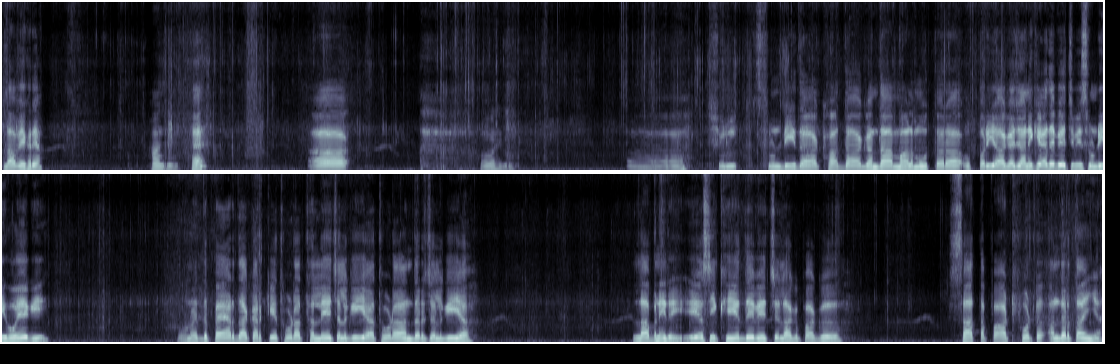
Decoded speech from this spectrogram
ਲਾ ਵੇਖ ਰਿਹਾ? ਹਾਂਜੀ। ਹੈ? ਆ ਵਾਹਿਗੁਰੂ। ਸੁੰਡੀ ਦਾ ਖਾਦਾ ਗੰਦਾ ਮਲ ਮੂਤਰ ਆ ਉੱਪਰ ਹੀ ਆ ਗਿਆ। ਯਾਨੀ ਕਿ ਇਹਦੇ ਵਿੱਚ ਵੀ ਸੁੰਡੀ ਹੋਏਗੀ। ਹੁਣ ਇਹ ਦੁਪਹਿਰ ਦਾ ਕਰਕੇ ਥੋੜਾ ਥੱਲੇ ਚਲ ਗਈ ਆ ਥੋੜਾ ਅੰਦਰ ਚਲ ਗਈ ਆ। ਲੱਭ ਨਹੀਂ ਰਹੀ। ਇਹ ਅਸੀਂ ਖੇਤ ਦੇ ਵਿੱਚ ਲਗਭਗ 7-8 ਫੁੱਟ ਅੰਦਰ ਤਾਂ ਹੀ ਆ।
